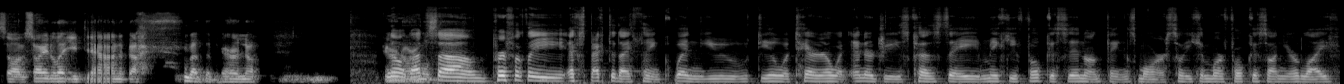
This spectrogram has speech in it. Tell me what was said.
so I'm sorry to let you down about about the paranormal. No, that's um, perfectly expected, I think, when you deal with tarot and energies, because they make you focus in on things more, so you can more focus on your life,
